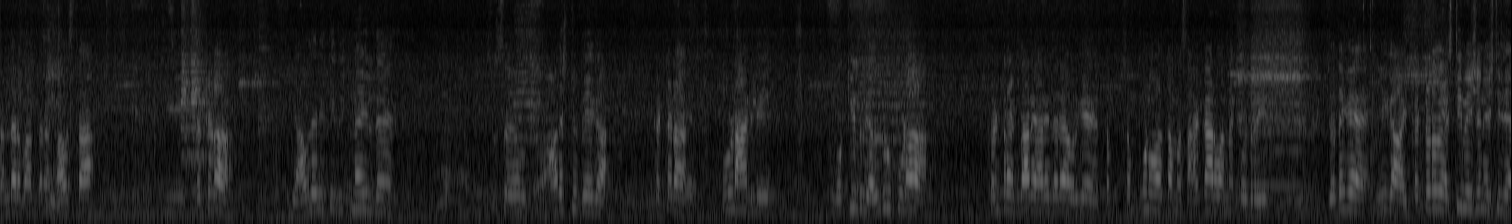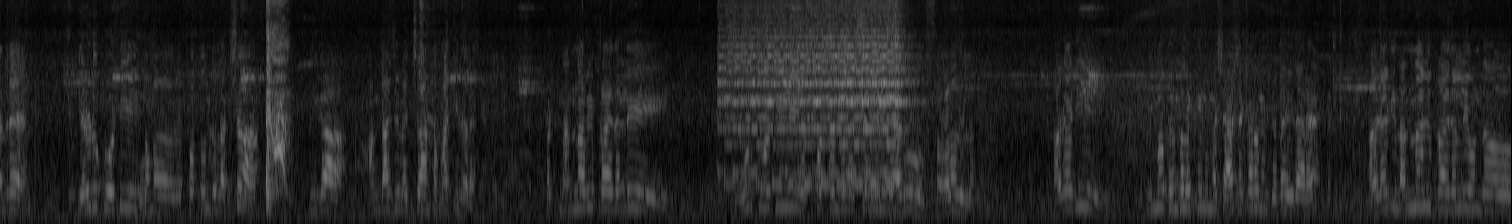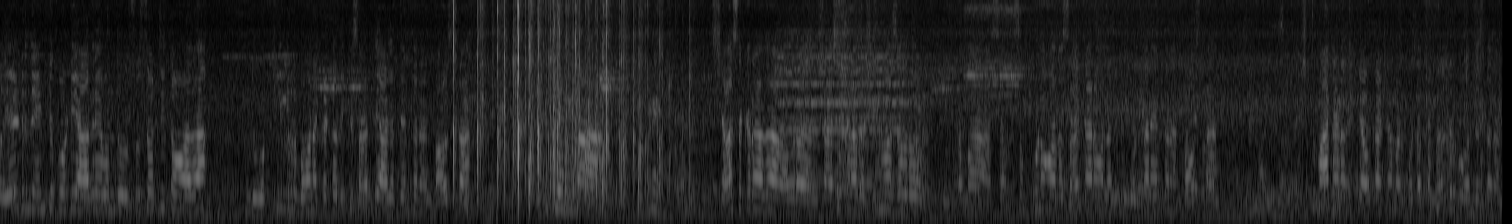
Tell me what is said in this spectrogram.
ಸಂದರ್ಭ ಅಂತ ನಾನು ಭಾವಿಸ್ತಾ, ಈ ಕಟ್ಟಡ ಯಾವುದೇ ರೀತಿ ವಿಘ್ನ ಇಲ್ಲದೆ ಸುಸ, ಆದಷ್ಟು ಬೇಗ ಕಟ್ಟಡ ಪೂರ್ಣ ಆಗಲಿ, ವಕೀಲರು ಎಲ್ಲರೂ ಕೂಡ ಕಾಂಟ್ರಾಕ್ಟ್ದಾರ್ ಯಾರಿದ್ದಾರೆ ಅವ್ರಿಗೆ ಸಂಪೂರ್ಣವಾದ ತಮ್ಮ ಸಹಕಾರವನ್ನು ಕೊಡ್ರಿ. ಜೊತೆಗೆ ಈಗ ಕಟ್ಟಡದ ಎಸ್ಟಿಮೇಷನ್ ಎಷ್ಟಿದೆ ಅಂದರೆ ಎರಡು ಕೋಟಿ ತೊಂಬ, ಎಪ್ಪತ್ತೊಂದು ಲಕ್ಷ ಈಗ ಅಂದಾಜು ವೆಚ್ಚ ಅಂತ ಹಾಕಿದ್ದಾರೆ. ಬಟ್ ನನ್ನ ಅಭಿಪ್ರಾಯದಲ್ಲಿ ಮೂರು ಕೋಟಿ ಎಪ್ಪತ್ತೊಂದು ಲಕ್ಷ ಏನಿದೆ ಅದು ಸಾಲೋದಿಲ್ಲ. ಹಾಗಾಗಿ ನಿಮ್ಮ ಬೆಂಬಲಕ್ಕೆ ನಿಮ್ಮ ಶಾಸಕರು ನಿಮ್ಮ ಜೊತೆ ಇದ್ದಾರೆ. ಹಾಗಾಗಿ ನನ್ನ ಅಭಿಪ್ರಾಯದಲ್ಲಿ ಒಂದು ಏಳರಿಂದ ಎಂಟು ಕೋಟಿ ಆದರೆ ಒಂದು ಸುಸಜ್ಜಿತವಾದ ಒಂದು ವಕೀಲರ ಭವನ ಕಟ್ಟೋದಕ್ಕೆ ಸಾಧ್ಯ ಆಗುತ್ತೆ ಅಂತ ನಾನು ಭಾವಿಸ್ತಾ ಇದಕ್ಕೆ ನಿಮ್ಮ ಶಾಸಕರಾದ ಅವರ ಶಾಸಕರಾದ ಶ್ರೀನಿವಾಸ್ ಅವರು ತಮ್ಮ ಸಂಪೂರ್ಣವಾದ ಸಹಕಾರವನ್ನು ನಿಮಗೆ ಕೊಡ್ತಾರೆ ಅಂತ ನಾನು ಭಾವಿಸ್ತಾ ಇಷ್ಟು ಮಾತಾಡೋದಕ್ಕೆ ಅವಕಾಶ ಮಾಡಿಕೊಟ್ಟ ತಮ್ಮೆಲ್ಲರಿಗೂ ಒಂದು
